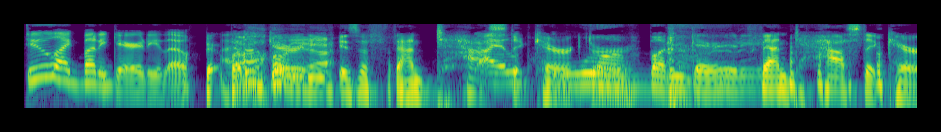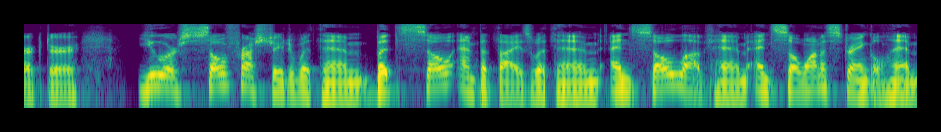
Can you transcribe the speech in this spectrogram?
Do like Buddy Garrity though. But I Buddy love- oh, Garrity yeah. is a fantastic character. love Buddy Garrity. fantastic character. You are so frustrated with him, but so empathize with him and so love him and so want to strangle him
